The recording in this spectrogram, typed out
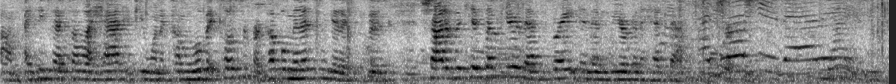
Um, I think that's all I had. If you want to come a little bit closer for a couple minutes and get a good shot of the kids up here, that's great, and then we are going to head back to I church. Love you.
